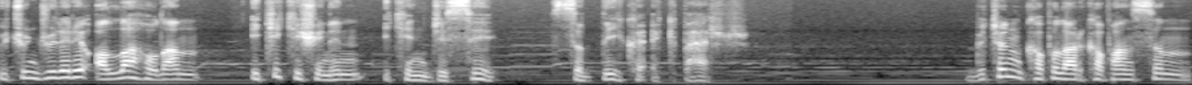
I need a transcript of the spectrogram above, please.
Üçüncüleri Allah olan iki kişinin ikincisi Sıddık-ı Ekber. Bütün kapılar kapansın,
